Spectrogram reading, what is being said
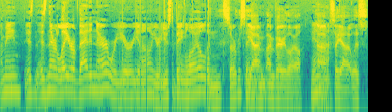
I mean, isn't, isn't there a layer of that in there where you're, you know, you're used to being loyal and servicing? Yeah, and- I'm, I'm very loyal. Yeah. Um, so yeah, it was.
